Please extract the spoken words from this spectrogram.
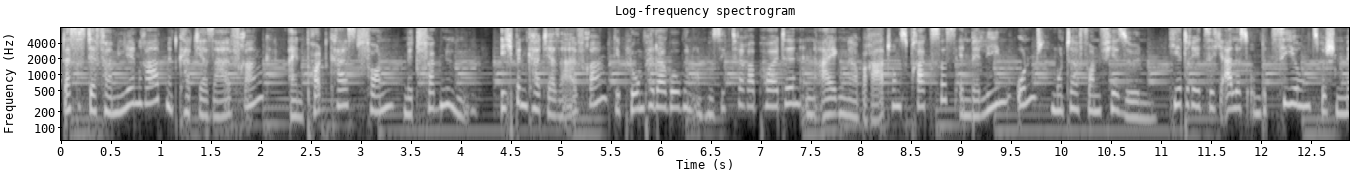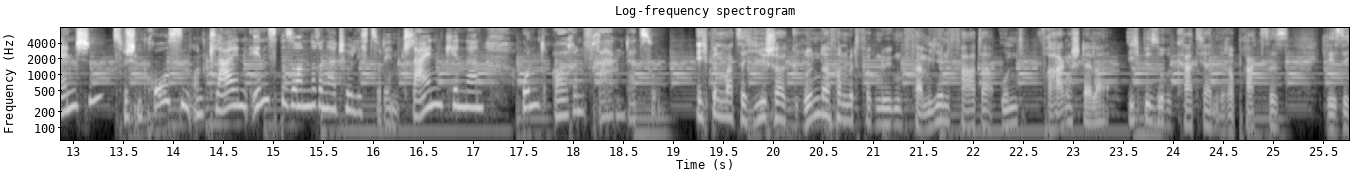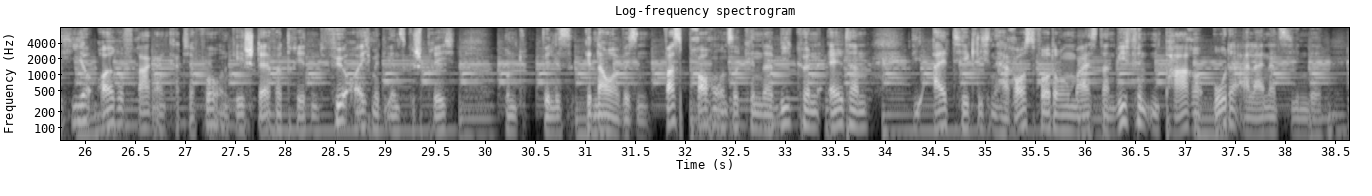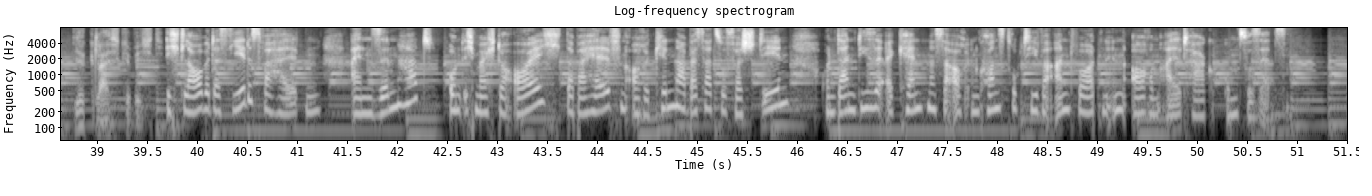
Das ist der Familienrat mit Katja Saalfrank, ein Podcast von Mit Vergnügen. Ich bin Katja Saalfrank, Diplompädagogin und Musiktherapeutin in eigener Beratungspraxis in Berlin und Mutter von vier Söhnen. Hier dreht sich alles um Beziehungen zwischen Menschen, zwischen Großen und Kleinen, insbesondere natürlich zu den kleinen Kindern und euren Fragen dazu. Ich bin Matze Hirscher, Gründer von Mitvergnügen, Familienvater und Fragensteller. Ich besuche Katja in ihrer Praxis, lese hier eure Fragen an Katja vor und gehe stellvertretend für euch mit ihr ins Gespräch und will es genauer wissen. Was brauchen unsere Kinder? Wie können Eltern die alltäglichen Herausforderungen meistern? Wie finden Paare oder Alleinerziehende ihr Gleichgewicht? Ich glaube, dass jedes Verhalten einen Sinn hat und ich möchte euch dabei helfen, eure Kinder besser zu verstehen und dann diese Erkenntnisse auch in konstruktive Antworten in eurem Alltag umzusetzen.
